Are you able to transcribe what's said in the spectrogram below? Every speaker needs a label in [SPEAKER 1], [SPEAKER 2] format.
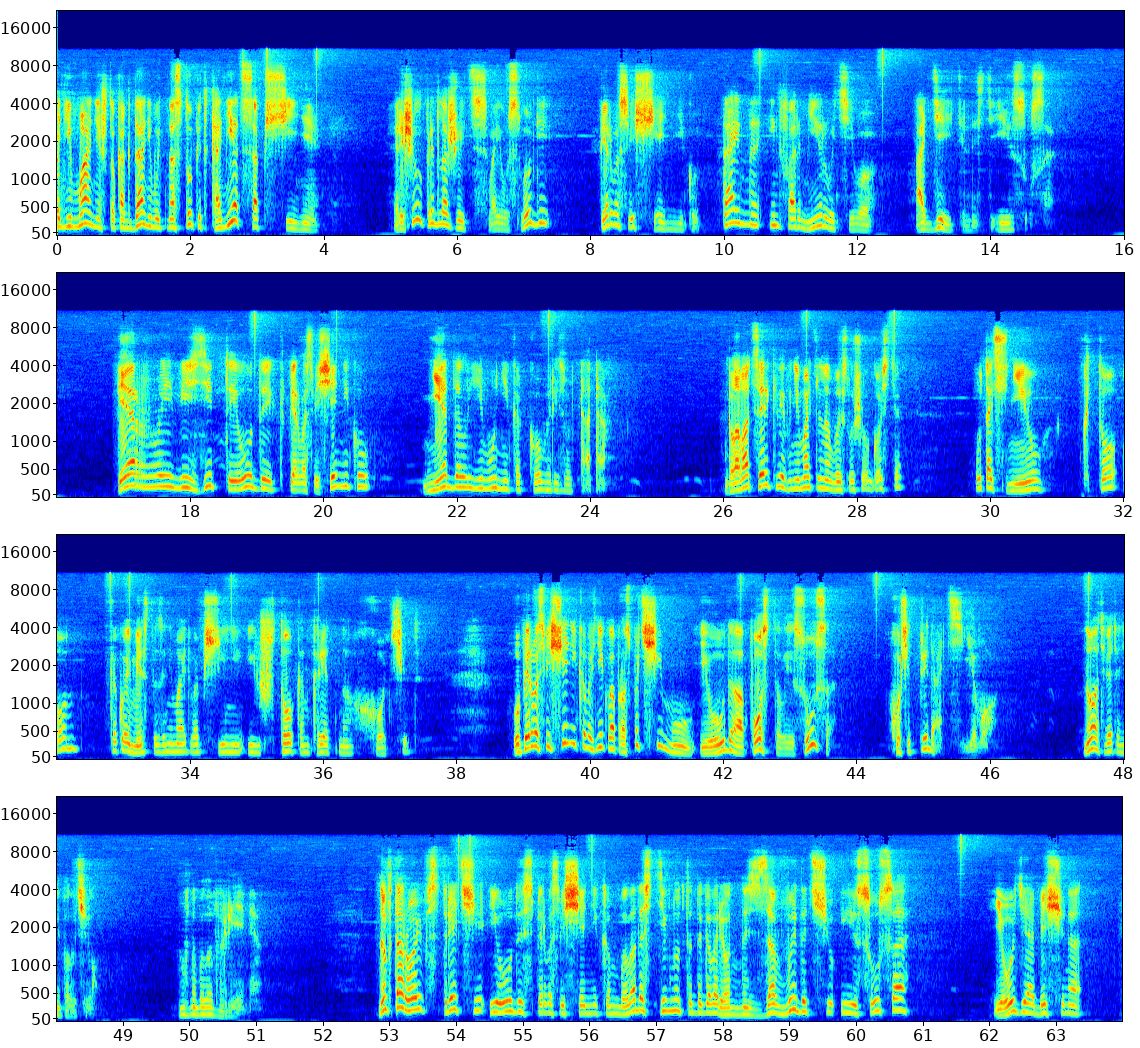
[SPEAKER 1] понимания, что когда-нибудь наступит конец общине, решил предложить свои услуги первосвященнику, тайно информировать его о деятельности Иисуса. Первый визит Иуды к первосвященнику не дал ему никакого результата. Глава церкви внимательно выслушал гостя, уточнил, кто он, какое место занимает в общине и что конкретно хочет. У первосвященника возник вопрос, почему Иуда, апостол Иисуса, хочет предать его. Но ответа не получил. Нужно было время. На второй встрече Иуды с первосвященником была достигнута договоренность за выдачу Иисуса. Иуде обещано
